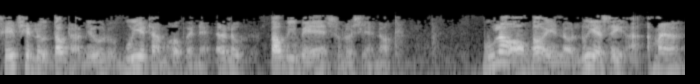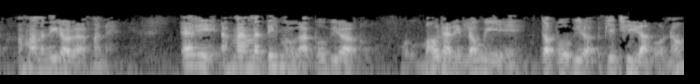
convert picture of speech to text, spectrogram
ဆေးဖြစ်လို့တောက်တာမျိုးတို့မူရတာမဟုတ်ပဲနဲ့အဲ့လိုတောက်ပြီးပဲဆိုလို့ရှိရင်တော့ဘူးလောက်အောင်တော့ရင်တော့လူရဲ့စိတ်ဟာအမှန်အမှန်မသိတော့တာအမှန်တယ်အဲ့ဒီအမှန်မသိမှုကပို့ပြီးတော့ဟိုမဟုတ်တာတွေလုံးပြီးရင်တော့ပို့ပြီးတော့အပြစ်ကြီးတာပေါ့နော်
